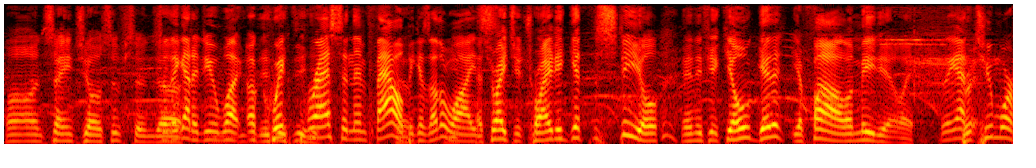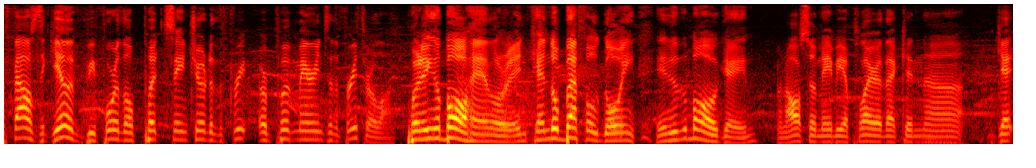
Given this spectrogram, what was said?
on St. Joseph's. And So they uh, got to do what? A quick press and then foul, because otherwise. That's right. You try to get the steal, and if you don't get it, you foul immediately. So They got two more fouls to give before they'll put St. Joe to the free or put Marion to the free throw line. Putting a ball handler in, Kendall Bethel going into the ball game. And also maybe a player that can uh, get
